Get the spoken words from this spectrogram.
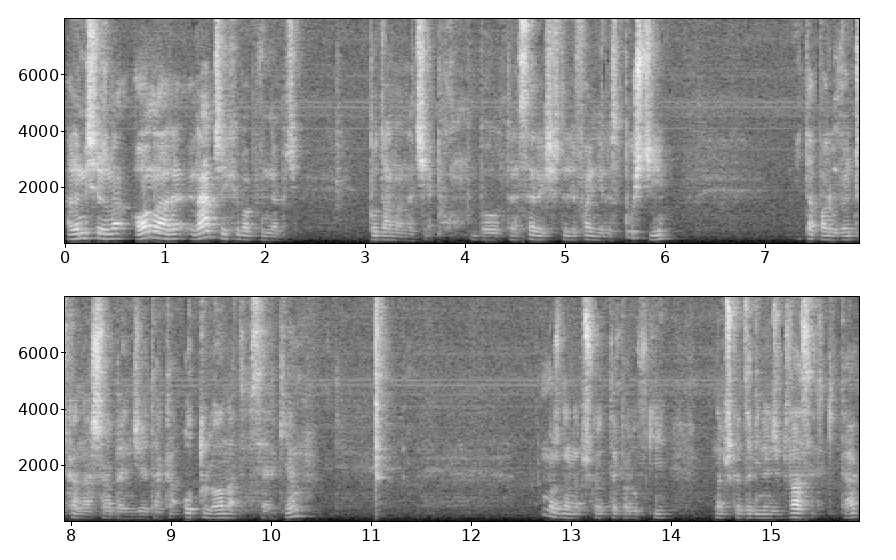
Ale myślę, że na- ona ra- raczej chyba powinna być podana na ciepło, bo ten serek się wtedy fajnie rozpuści ta paróweczka nasza będzie taka otulona tym serkiem. można na przykład te parówki na przykład zawinąć w dwa serki, tak?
